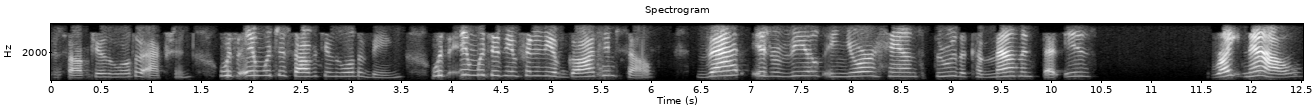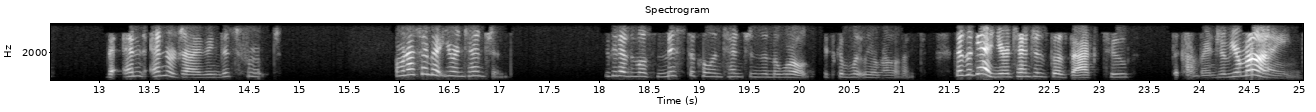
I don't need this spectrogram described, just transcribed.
said sovereignty of the world of action, within which is sovereignty of the world of being, within which is the infinity of God himself, that is revealed in your hands through the commandment that is right now the en- energizing this fruit. And we're not talking about your intentions. You could have the most mystical intentions in the world. It's completely irrelevant. Because again, your intentions goes back to the comprehension of your mind,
